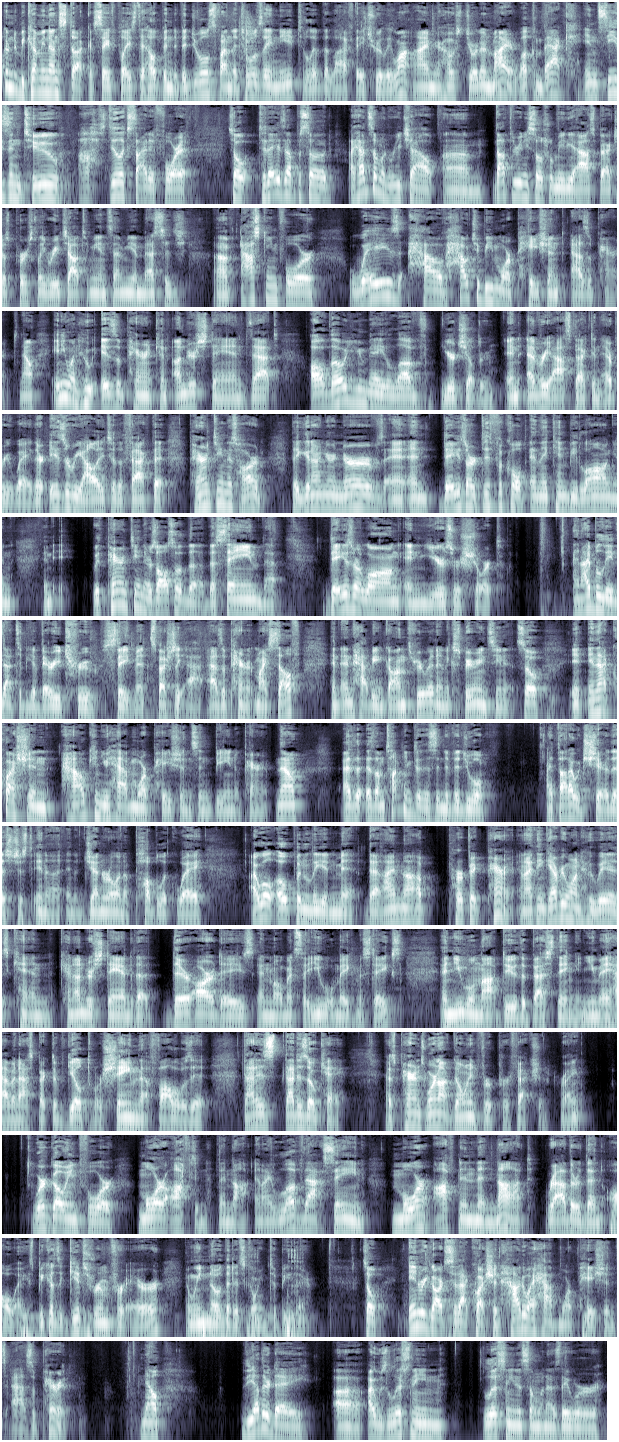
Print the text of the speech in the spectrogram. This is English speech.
Welcome to Becoming Unstuck, a safe place to help individuals find the tools they need to live the life they truly want. I'm your host, Jordan Meyer. Welcome back in season two. Ah, still excited for it. So today's episode, I had someone reach out, um, not through any social media aspect, just personally reach out to me and send me a message um, asking for ways of how to be more patient as a parent. Now, anyone who is a parent can understand that although you may love your children in every aspect, in every way, there is a reality to the fact that parenting is hard. They get on your nerves and, and days are difficult and they can be long. And, and with parenting, there's also the, the saying that days are long and years are short. And I believe that to be a very true statement, especially as a parent myself and, and having gone through it and experiencing it. So in, in that question, how can you have more patience in being a parent? Now, as, as I'm talking to this individual, I thought I would share this just in a, in a general and a public way. I will openly admit that I'm not a perfect parent. And I think everyone who is can, can understand that there are days and moments that you will make mistakes and you will not do the best thing and you may have an aspect of guilt or shame that follows it. That is, that is okay. As parents, we're not going for perfection, right? We're going for more often than not. And I love that saying more often than not rather than always because it gives room for error and we know that it's going to be there. So in regards to that question, how do I have more patience as a parent? Now, the other day, uh, I was listening listening to someone as they were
